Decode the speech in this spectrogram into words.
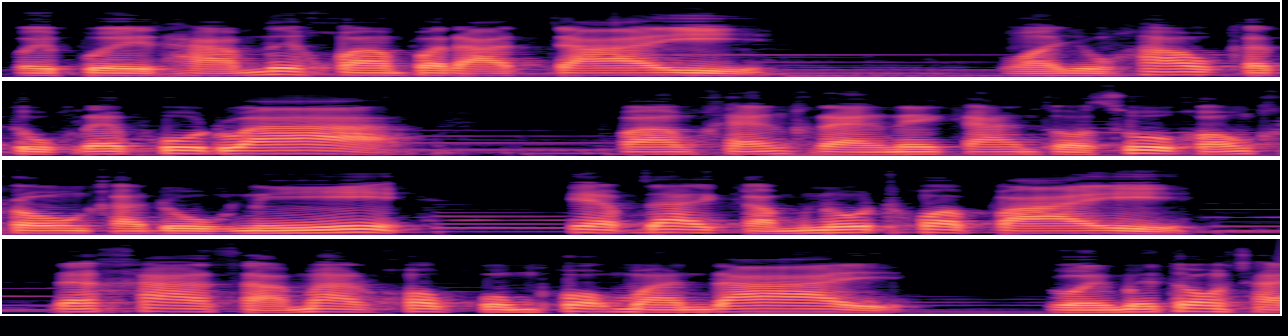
เปื่อยๆถามด้วยความประหลาดใจหัวอยู่เห้ากระตุกและพูดว่า ความแข็งแกร่งในการต่อสู้ของโครงกระดูกนี้ เทียบได้กับมนุษย์ทั่วไป และข้าสามารถควบคุมพวกมันได้ โดยไม่ต้องใช้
